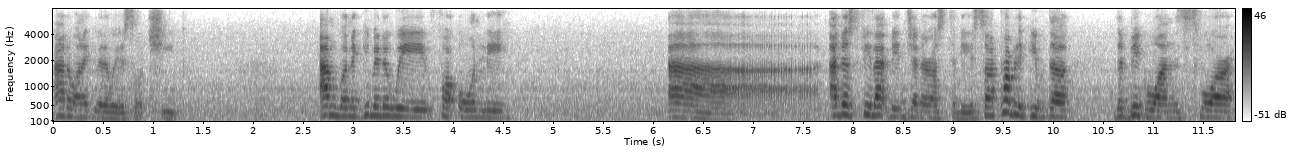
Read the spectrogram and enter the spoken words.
I don't want to give it away so cheap. I'm going to give it away for only, uh, I just feel like being generous today. So i probably give the, the big ones for,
